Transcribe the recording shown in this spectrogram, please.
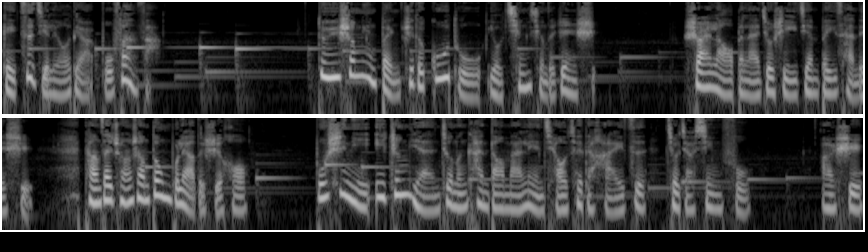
给自己留点不犯法。对于生命本质的孤独有清醒的认识。衰老本来就是一件悲惨的事，躺在床上动不了的时候。不是你一睁眼就能看到满脸憔悴的孩子就叫幸福，而是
